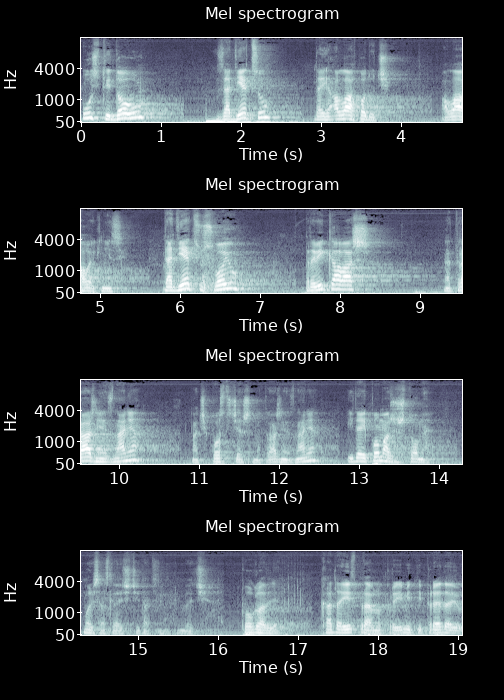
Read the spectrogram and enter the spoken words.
Usti dovu za djecu da ih Allah poduči. Allahove knjizi. Da djecu svoju previkavaš na traženje znanja, znači postićeš na traženje znanja, i da ih pomažeš tome. Možeš sam sljedeći čitati već. Poglavlje. Kada je ispravno primiti predaju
